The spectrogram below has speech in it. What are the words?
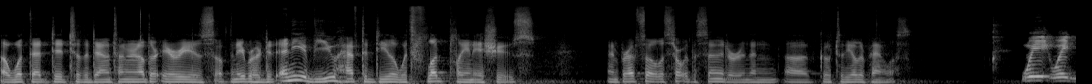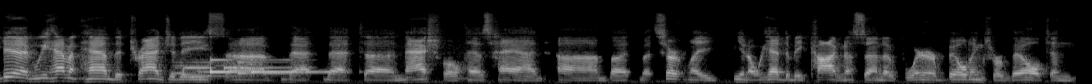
uh, what that did to the downtown and other areas of the neighborhood. Did any of you have to deal with floodplain issues? And perhaps so, let's start with the senator and then uh, go to the other panelists. We we did. We haven't had the tragedies uh, that that uh, Nashville has had, uh, but but certainly you know we had to be cognizant of where buildings were built and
